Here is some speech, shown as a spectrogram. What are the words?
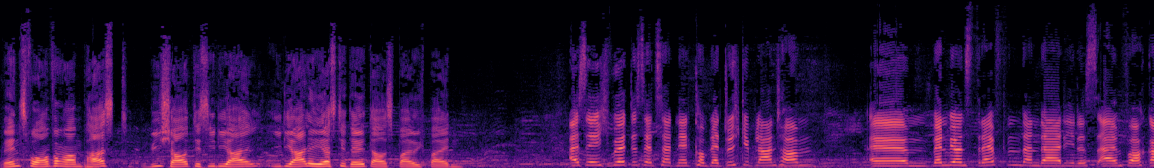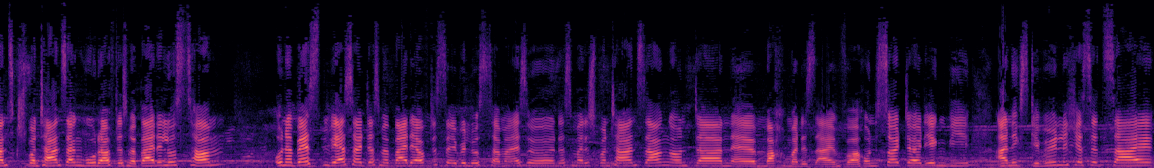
Wenn es von Anfang an passt, wie schaut das ideal, ideale erste Date aus bei euch beiden? Also ich würde das jetzt halt nicht komplett durchgeplant haben. Ähm, wenn wir uns treffen, dann da die das einfach ganz spontan sagen, worauf dass wir beide Lust haben. Und am besten wäre es halt, dass wir beide auf dasselbe Lust haben. Also, dass wir das spontan sagen und dann äh, machen wir das einfach. Und es sollte halt irgendwie auch nichts Gewöhnliches jetzt sein,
